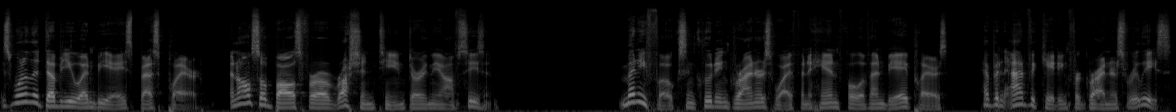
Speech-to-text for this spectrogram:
is one of the WNBA's best player and also balls for a Russian team during the offseason. Many folks, including Griner's wife and a handful of NBA players, have been advocating for Griner's release,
